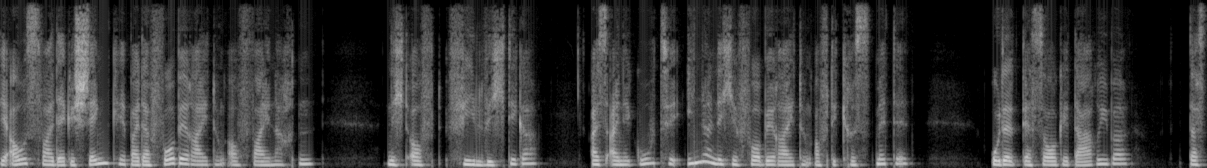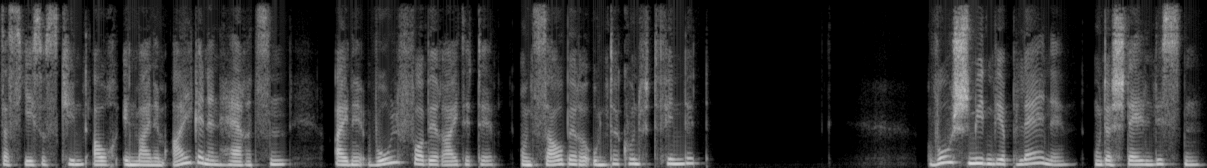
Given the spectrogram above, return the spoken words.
die Auswahl der Geschenke bei der Vorbereitung auf Weihnachten nicht oft viel wichtiger als eine gute innerliche Vorbereitung auf die Christmette oder der Sorge darüber, dass das Jesuskind auch in meinem eigenen Herzen eine wohlvorbereitete und saubere Unterkunft findet? Wo schmieden wir Pläne und erstellen Listen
